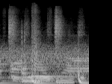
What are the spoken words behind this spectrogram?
coffee. Uh,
